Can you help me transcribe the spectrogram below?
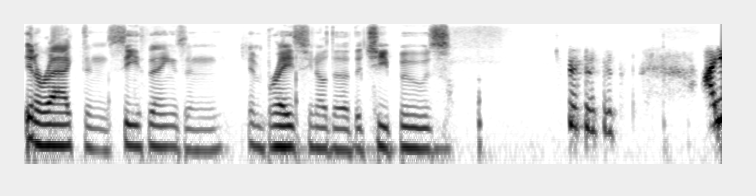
interact and see things and embrace you know the the cheap booze. I,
